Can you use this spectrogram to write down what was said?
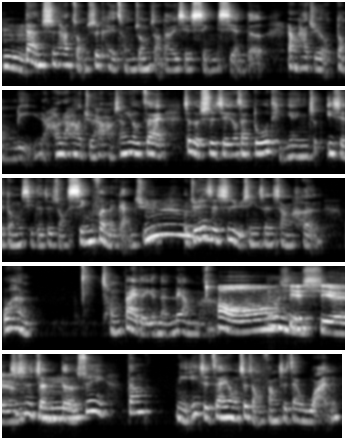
嗯但是她总是可以从中找到一些新鲜的，让她觉得有动力，然后让她觉得她好像又在这个世界又在多体验一种一些东西的这种兴奋的感觉。嗯我觉得一直是雨欣身上很我很崇拜的一个能量嘛，哦，嗯谢谢，这是真的。所以当你一直在用这种方式在玩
